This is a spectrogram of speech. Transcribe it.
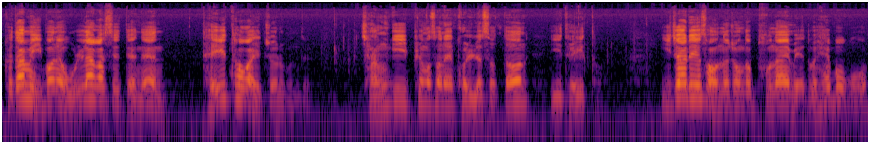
그 다음에 이번에 올라갔을 때는 데이터가 있죠 여러분들 장기 이평선에 걸렸었던 이 데이터 이 자리에서 어느 정도 분할 매도 해보고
